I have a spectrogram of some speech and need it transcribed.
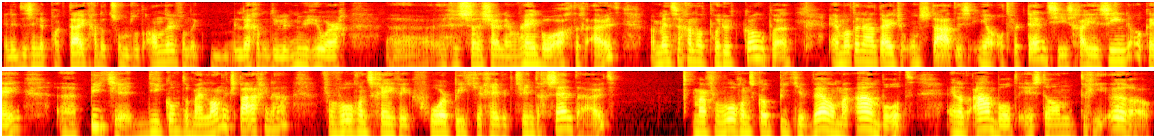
En dit is in de praktijk gaat het soms wat anders, want ik leg het natuurlijk nu heel erg uh, sunshine en rainbow-achtig uit. Maar mensen gaan dat product kopen. En wat er na een tijdje ontstaat is in jouw advertenties ga je zien, oké, uh, Pietje die komt op mijn landingspagina. Vervolgens geef ik voor Pietje geef ik 20 cent uit. Maar vervolgens koopt Pietje wel mijn aanbod. En dat aanbod is dan 3 euro.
